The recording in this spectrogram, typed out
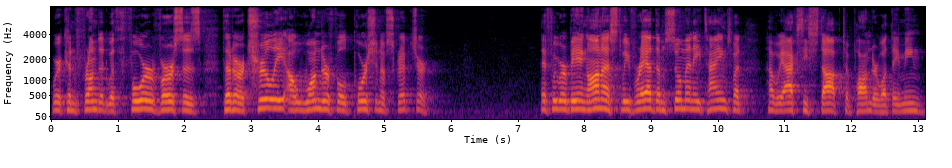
we're confronted with four verses that are truly a wonderful portion of scripture. If we were being honest we've read them so many times but have we actually stopped to ponder what they mean?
